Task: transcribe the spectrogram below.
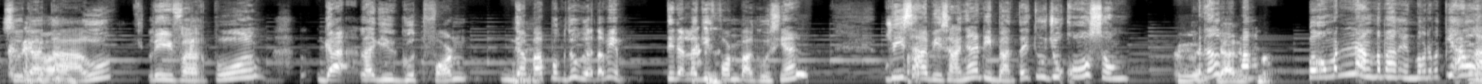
sudah tahu Liverpool gak lagi good form, gak bapuk juga tapi tidak lagi form bagusnya. Bisa-bisanya dibantai 7-0. Iya. Padahal Dan baru menang kemarin, baru dapat piala.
